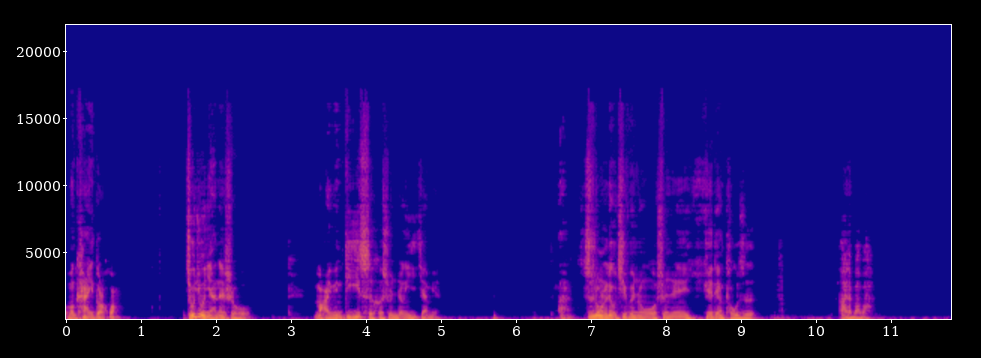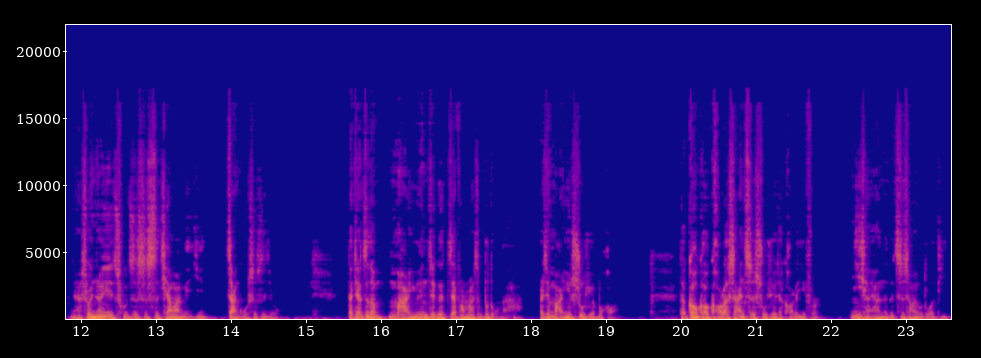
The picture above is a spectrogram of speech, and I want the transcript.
我们看一段话：九九年的时候，马云第一次和孙正义见面，啊，只用了六七分钟后，孙正义决定投资阿里巴巴。啊，孙正义出资是四千万美金，占股四十九。大家知道马云这个这方面是不懂的哈，而且马云数学不好，他高考考了三次数学才考了一分，你想想那个智商有多低。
